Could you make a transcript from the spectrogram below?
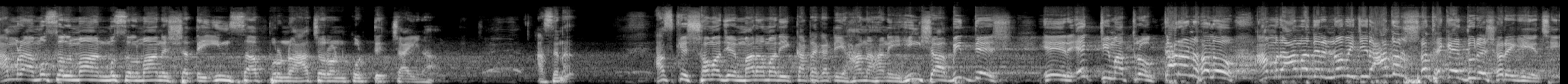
আমরা মুসলমান, মুসলমানের সাথে ইনসাফপূর্ণ আচরণ করতে চাই না। আছে না? আজকে সমাজে মারামারি, কাটাকাটি, হানাহানি, হিংসা, বিদ্বেষ, এর একটি মাত্র কারণ হলো আমরা আমাদের নবীজির আদর্শ থেকে দূরে সরে গিয়েছি।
